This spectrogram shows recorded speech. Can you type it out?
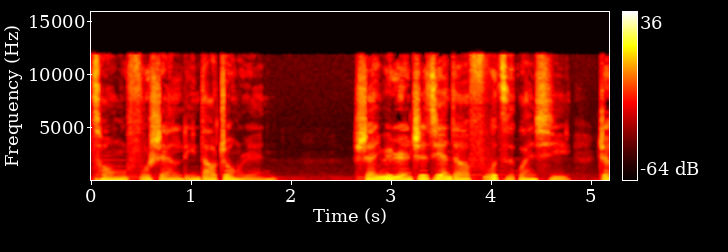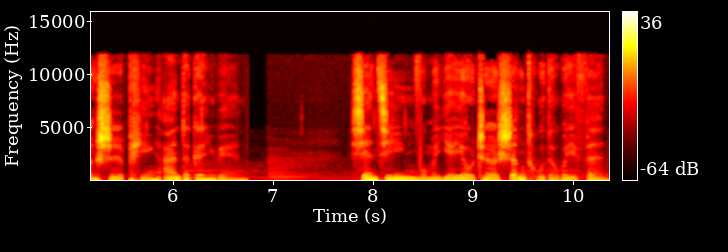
从父神临到众人。神与人之间的父子关系，正是平安的根源。现今我们也有这圣徒的位分，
